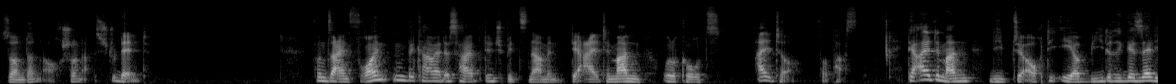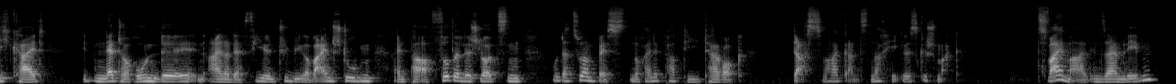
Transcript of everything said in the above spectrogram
sondern auch schon als Student. Von seinen Freunden bekam er deshalb den Spitznamen der alte Mann oder kurz Alter verpasst. Der alte Mann liebte auch die eher biedere Geselligkeit, in netter Runde in einer der vielen Tübinger Weinstuben ein paar Viertele schlotzen und dazu am besten noch eine Partie Tarok das war ganz nach Hegels Geschmack. Zweimal in seinem Leben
